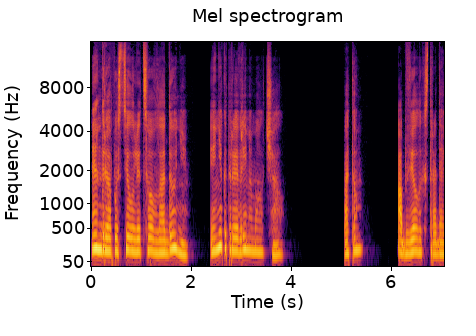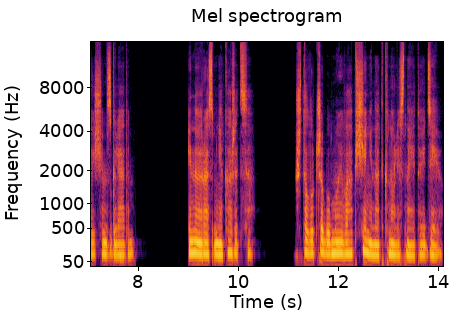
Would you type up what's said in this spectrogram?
Эндрю опустил лицо в ладони и некоторое время молчал. Потом обвел их страдающим взглядом. Иной раз мне кажется, что лучше бы мы вообще не наткнулись на эту идею.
